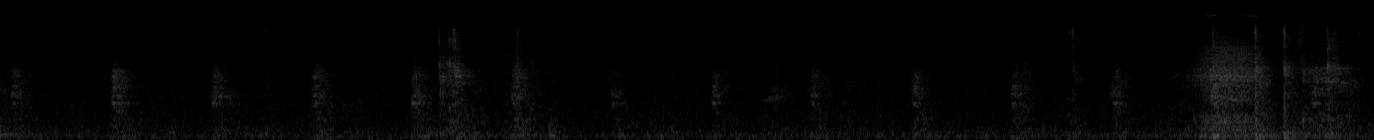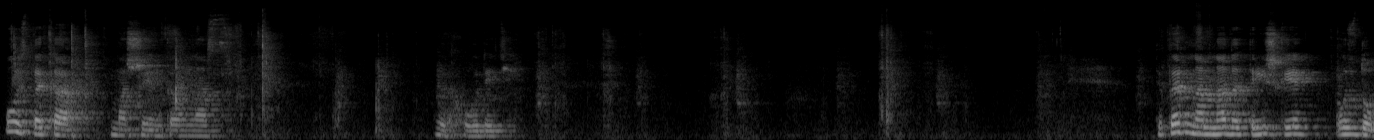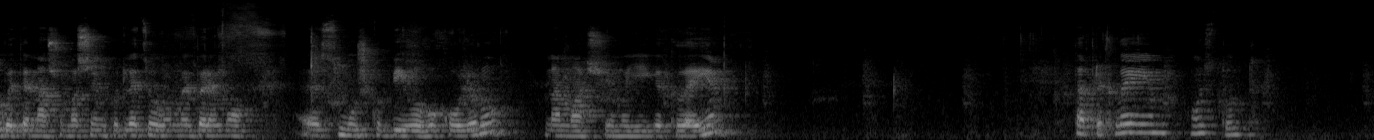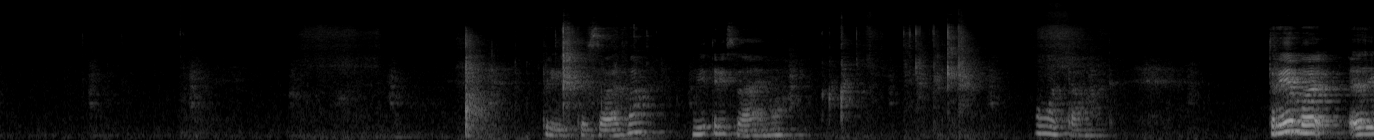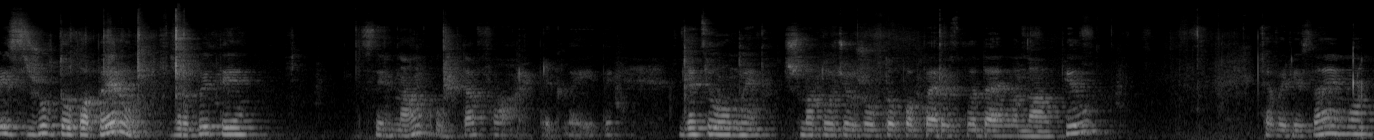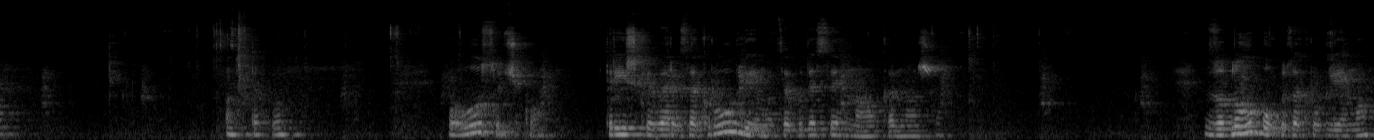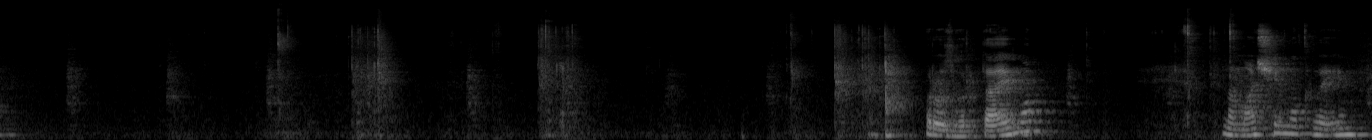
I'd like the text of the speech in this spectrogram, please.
Ось така машинка у нас виходить. Тепер нам треба трішки оздобити нашу машинку. Для цього ми беремо е, смужку білого кольору, намащуємо її клеєм та приклеїмо ось тут. Трішки зайва відрізаємо. Отак. Треба е, із жовтого паперу зробити сигналку та фари приклеїти. Для цього ми шматочок жовтого паперу складаємо навпіл та вирізаємо ось таку полосочку. Трішки вверх закруглюємо, це буде сигналка наша. З одного боку закруглюємо. Розгортаємо, намащуємо клеєм.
